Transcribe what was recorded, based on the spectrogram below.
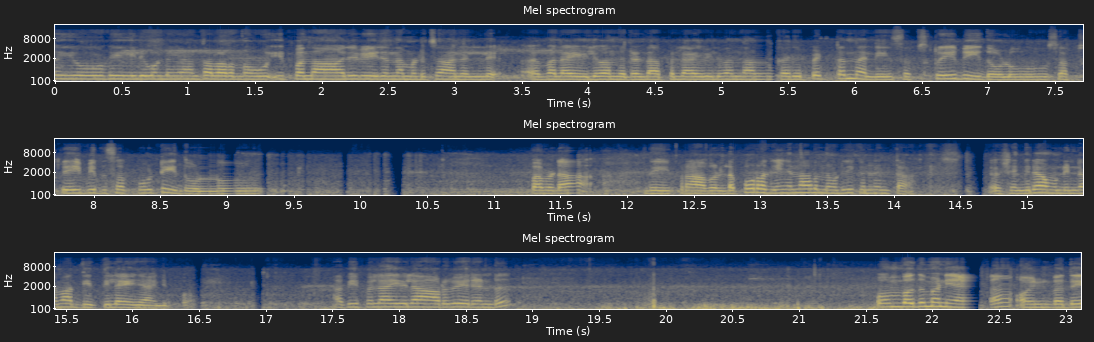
അയ്യോ വെയിൽ കൊണ്ട് ഞാൻ തളർന്നു. ഇപ്പം നാല് പേര് നമ്മുടെ ചാനലിൽ ലൈവിൽ വന്നിട്ടുണ്ട്. അപ്പോൾ ലൈവിൽ വന്ന ആൾക്കാർ പെട്ടെന്ന് തന്നെ സബ്സ്ക്രൈബ് ചെയ്തോളൂ. സബ്സ്ക്രൈബ് ചെയ്ത് സപ്പോർട്ട് ചെയ്തോളൂ. അപ്പം അവിടെ ദേ പ്രാവുകളുടെ പുറകെ ഞാൻ നടന്നുകൊണ്ടിരിക്കുന്നുണ്ട് കേട്ടോ. പക്ഷേ ഗ്രൗണ്ടിന്റെ മധ്യത്തിലായി ഞാനിപ്പോൾ അപ്പോൾ ഇപ്പോൾ ലൈവിൽ ആറ് പേരുണ്ട്. ഒമ്പത് മണിയായിട്ട് ഒൻപത്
